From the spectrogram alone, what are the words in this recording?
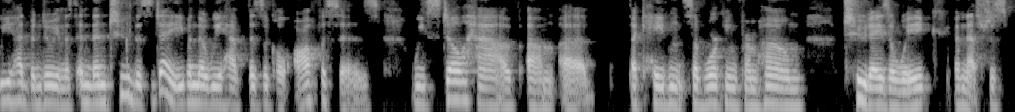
we had been doing this. And then to this day, even though we have physical offices, we still have um, a, a cadence of working from home two days a week. And that's just,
